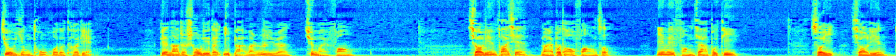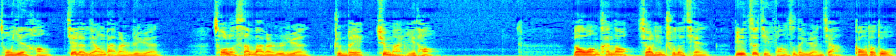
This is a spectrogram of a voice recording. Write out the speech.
就有硬通货的特点，便拿着手里的一百万日元去买房。小林发现买不到房子，因为房价不低，所以小林从银行借了两百万日元，凑了三百万日元，准备去买一套。老王看到小林出的钱比自己房子的原价高得多，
